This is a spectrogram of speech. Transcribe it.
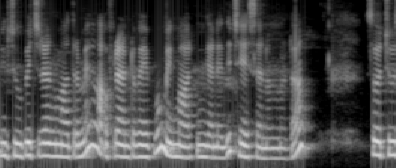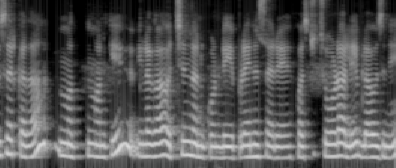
మీకు చూపించడానికి మాత్రమే ఆ ఫ్రంట్ వైపు మీకు మార్కింగ్ అనేది చేశాను అనమాట సో చూసారు కదా మనకి ఇలాగా వచ్చింది అనుకోండి ఎప్పుడైనా సరే ఫస్ట్ చూడాలి బ్లౌజ్ని.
